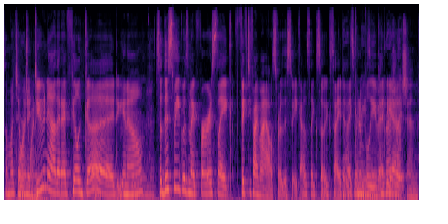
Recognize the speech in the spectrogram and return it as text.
So much I want to do now that I feel good, you know. Mm, so this week was my first like 55 miles for this week. I was like so excited. That's I couldn't amazing. believe it. Yeah. Congratulations.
